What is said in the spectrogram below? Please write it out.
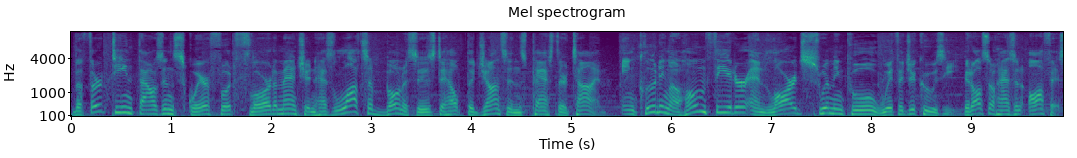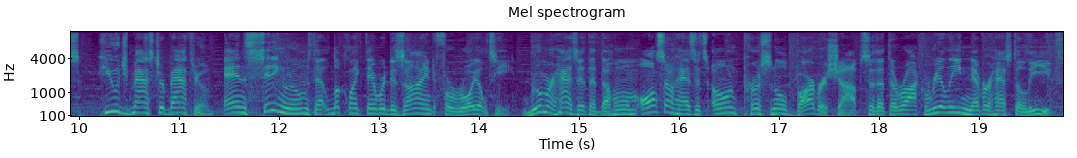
The 13,000 square foot Florida mansion has lots of bonuses to help the Johnsons pass their time, including a home theater and large swimming pool with a jacuzzi. It also has an office, huge master bathroom, and sitting rooms that look like they were designed for royalty. Rumor has it that the home also has its own personal barber shop so that The Rock really never has to leave.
